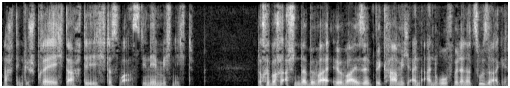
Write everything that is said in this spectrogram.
Nach dem Gespräch dachte ich, das war's, die nehmen mich nicht. Doch überraschenderweise bekam ich einen Anruf mit einer Zusage.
